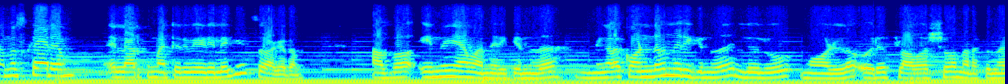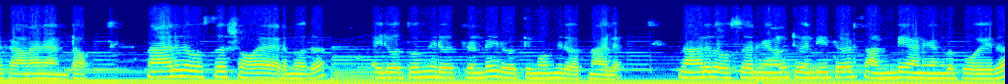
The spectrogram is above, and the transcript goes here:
നമസ്കാരം. എല്ലാവർക്കും മറ്റൊരു വീഡിയോയിലേക്ക് സ്വാഗതം. അപ്പോൾ ഇന്ന് ഞാൻ വന്നിരിക്കുന്നത് നിങ്ങളെ കൊണ്ടുവന്നിരിക്കുന്നത് ലുലു മോളിൽ ഒരു ഫ്ലവർ ഷോ നടക്കുന്നത് കാണാനാണ് കേട്ടോ നാല് ദിവസത്തെ ഷോ ആയിരുന്നു അത് ഇരുപത്തൊന്ന് ഇരുപത്തിരണ്ട് ഇരുപത്തിമൂന്ന് ഇരുപത്തിനാല്. നാല് ദിവസം ഞങ്ങൾ ട്വന്റി തേർഡ് സൺഡേ ആണ് ഞങ്ങൾ പോയത്.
